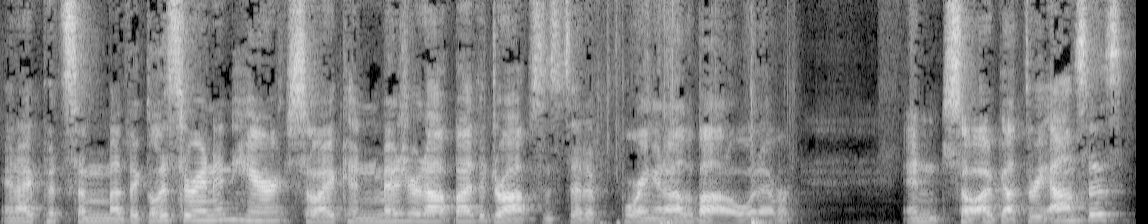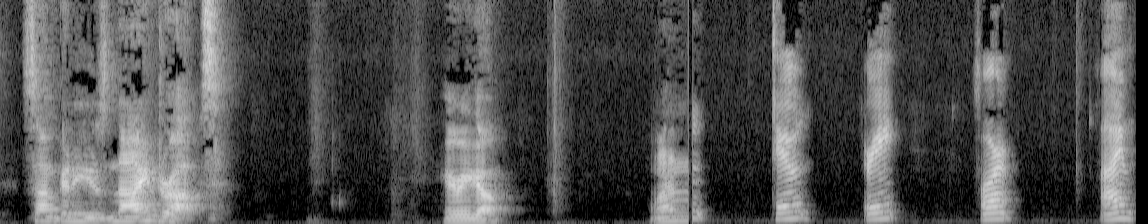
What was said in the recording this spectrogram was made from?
and I put some of the glycerin in here so I can measure it out by the drops instead of pouring it out of the bottle, whatever. And so I've got three ounces, so I'm going to use nine drops. Here we go. One, two, three, four, five,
